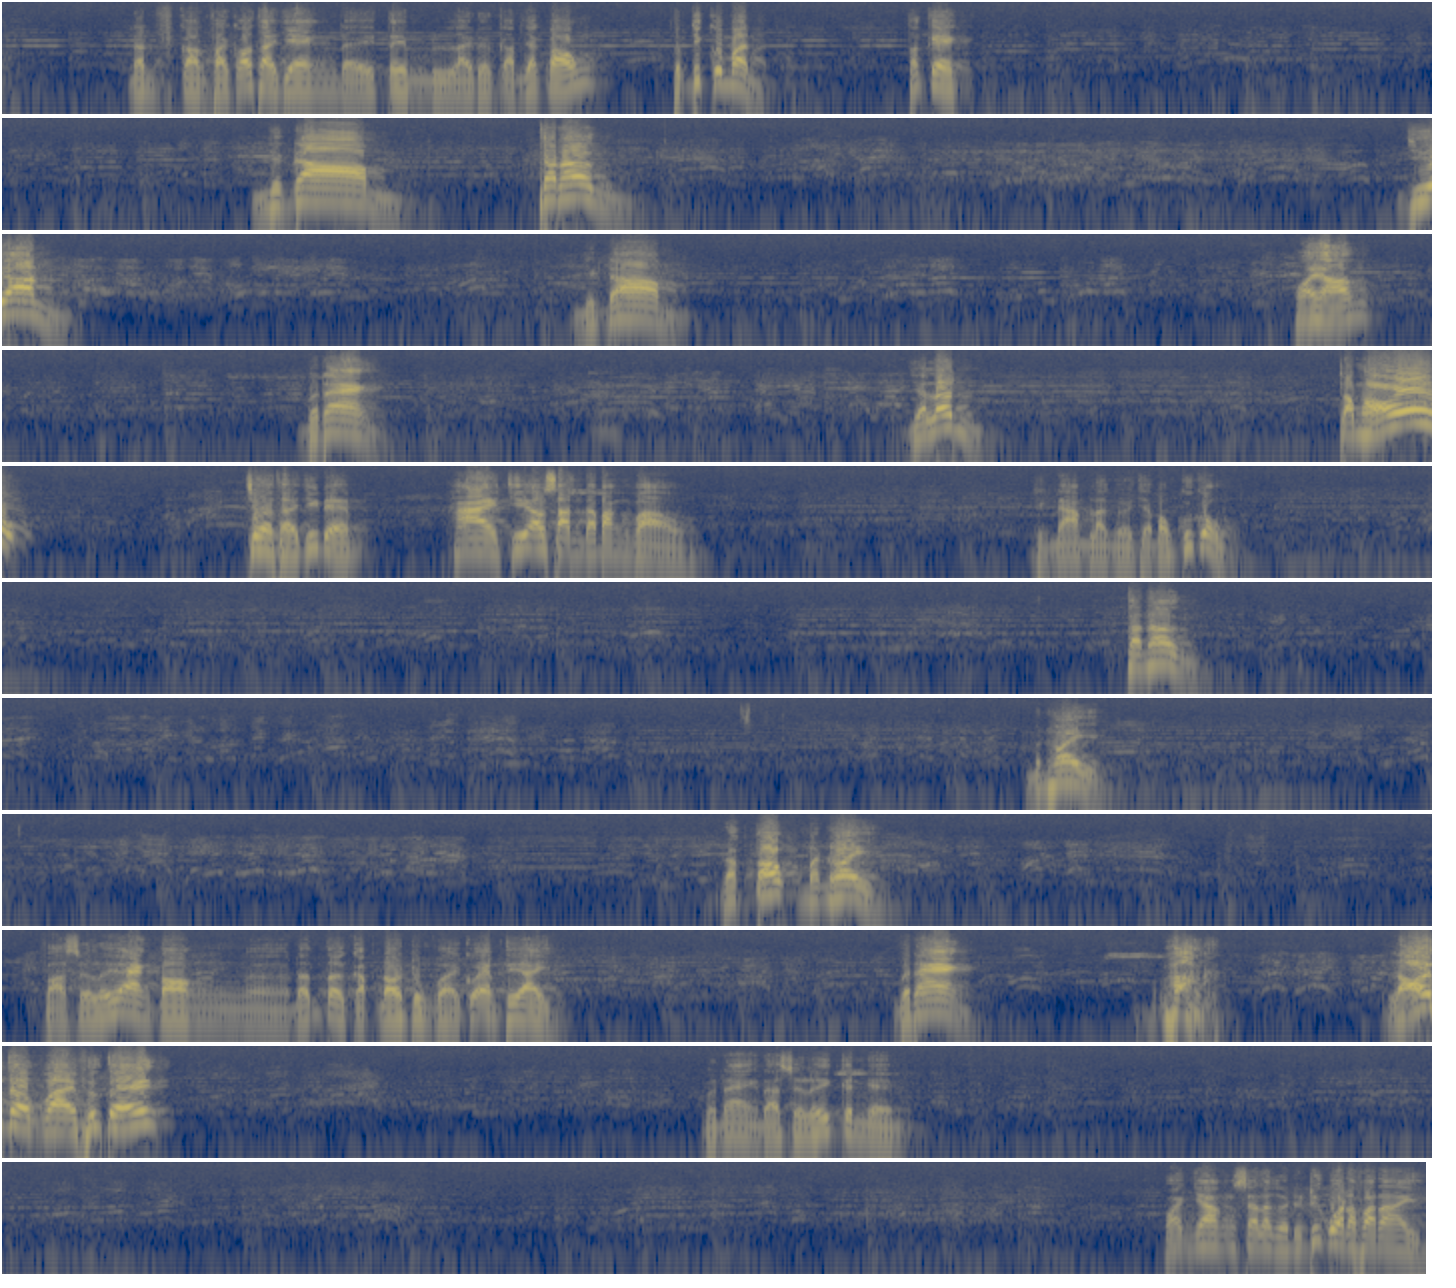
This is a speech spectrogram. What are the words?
Nên cần phải có thời gian để tìm lại được cảm giác bóng. Tốt chức của mình. Tấn Kiệt. Nhật Nam. Thanh Hưng. Duy Anh Nhật Nam Hoài Hận Vĩnh An. Gia Linh. Trọng Hữu, Chưa thể dứt điểm. Hai chiếc áo xanh đã băng vào. Việt Nam là người chạy bóng cuối cùng. Thành Hưng. Minh Huy. Rất tốt, Minh Huy. Và xử lý an toàn ờ, đến từ cặp đôi trung vệ của MTA Vĩnh An. Vâng. Lỗi thuộc về Phước Tuyến. Vĩnh An đã xử lý kinh nghiệm. Hoàng Nhân sẽ là người đứng trước qua phạt này.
